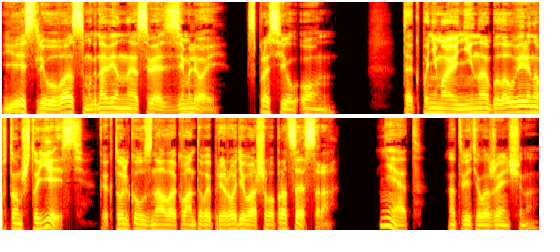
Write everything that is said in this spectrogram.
«Есть ли у вас мгновенная связь с Землей?» — спросил он. «Так понимаю, Нина была уверена в том, что есть, как только узнала о квантовой природе вашего процессора». «Нет», — ответила женщина.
